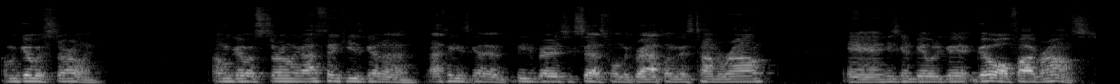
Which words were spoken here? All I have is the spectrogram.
I'm gonna go with Sterling. I'm gonna go with Sterling. I think he's gonna. I think he's gonna be very successful in the grappling this time around, and he's gonna be able to get, go all five rounds.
